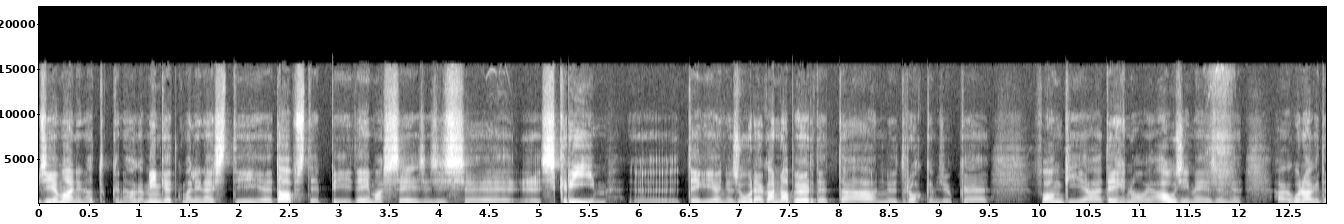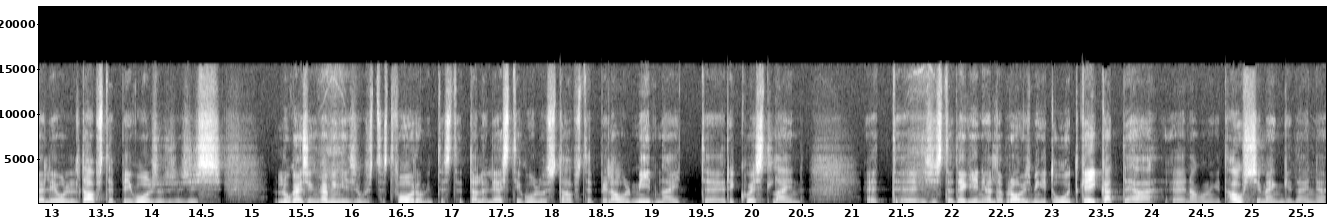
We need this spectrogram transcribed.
siiamaani natukene, aga mingi hetk ma olin hästi dubstepi teemas sees ja siis Scream tegi, on ju, suure kannapöörde, et ta on nüüd rohkem sihuke fungi ja tehno ja house'i mees, on ju. aga kunagi ta oli hull dubstepi kuulsus ja siis lugesin ka mingisugustest foorumitest, et tal oli hästi kuulus dubstepi laul Midnight eh, Request Line. et eh, siis ta tegi nii-öelda, proovis mingit uut keikat teha, eh, nagu mingit house'i mängida, on ju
